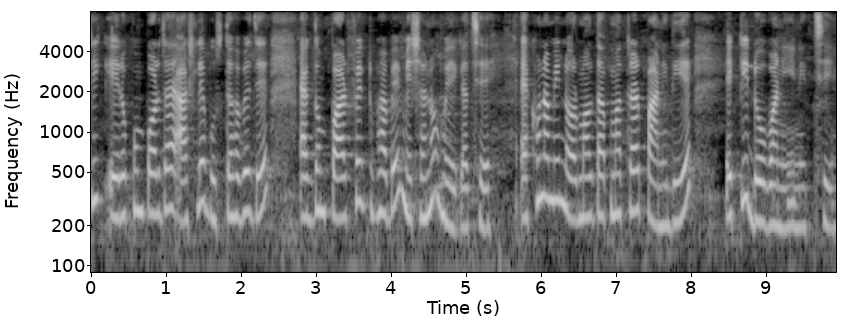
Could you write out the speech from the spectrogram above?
ঠিক এরকম পর্যায়ে আসলে বুঝতে হবে যে একদম পারফেক্টভাবে মেশানো হয়ে গেছে। এখন আমি নর্মাল তাপমাত্রার পানি দিয়ে একটি ডো বানিয়ে নিচ্ছি।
